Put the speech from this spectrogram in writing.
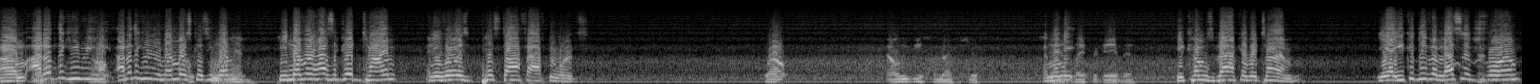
Um, I don't think he re- I don't think he remembers because he never he never has a good time and he's always pissed off afterwards. Well, I'll leave you some messages. And then he- play for David. He comes back every time. Yeah, you could leave a message for him.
